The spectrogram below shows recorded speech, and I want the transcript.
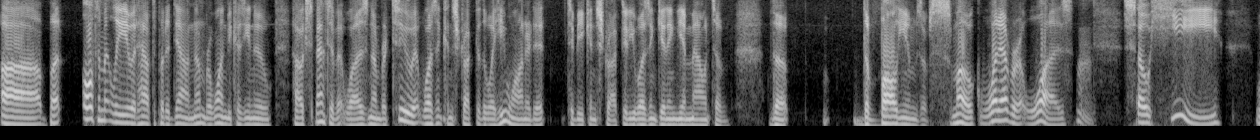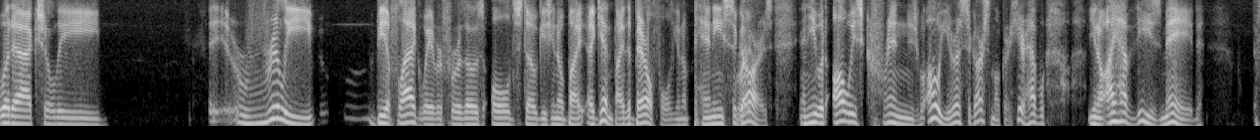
uh, but ultimately you would have to put it down. Number one, because you knew how expensive it was. Number two, it wasn't constructed the way he wanted it to be constructed. He wasn't getting the amount of the the volumes of smoke, whatever it was. Hmm. So he would actually eh, really be a flag waver for those old stogies, you know, by again by the barrelful, you know, penny cigars, and he would always cringe. Oh, you're a cigar smoker. Here, have, you know, I have these made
